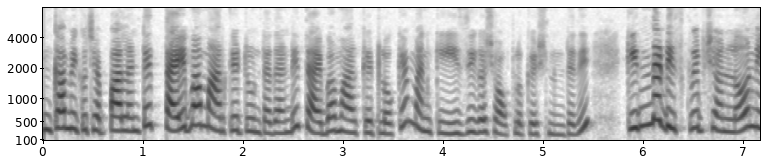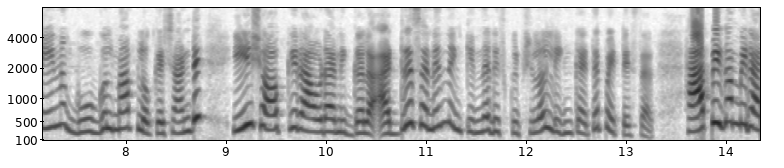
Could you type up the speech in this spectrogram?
ఇంకా మీకు చెప్పాలంటే తైబా మార్కెట్ ఉంటుందండి. తైబా మార్కెట్లోకే మనకి ఈజీగా షాప్ లొకేషన్ ఉంటుంది. కింద డిస్క్రిప్షన్లో నేను గూగుల్ మ్యాప్ లొకేషన్ అంటే ఈ షాప్కి రావడానికి గల అడ్రస్ అనేది నేను కింద డిస్క్రిప్షన్లో లింక్ అయితే పెట్టేస్తాను. హ్యాపీగా మీరు ఆ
